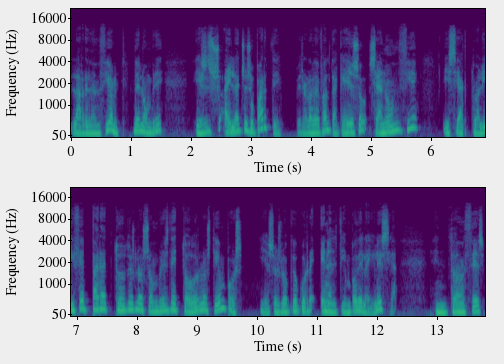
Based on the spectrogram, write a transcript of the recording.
la redención del hombre, es, él ha hecho su parte, pero ahora hace falta que eso se anuncie y se actualice para todos los hombres de todos los tiempos. Y eso es lo que ocurre en el tiempo de la Iglesia. Entonces,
